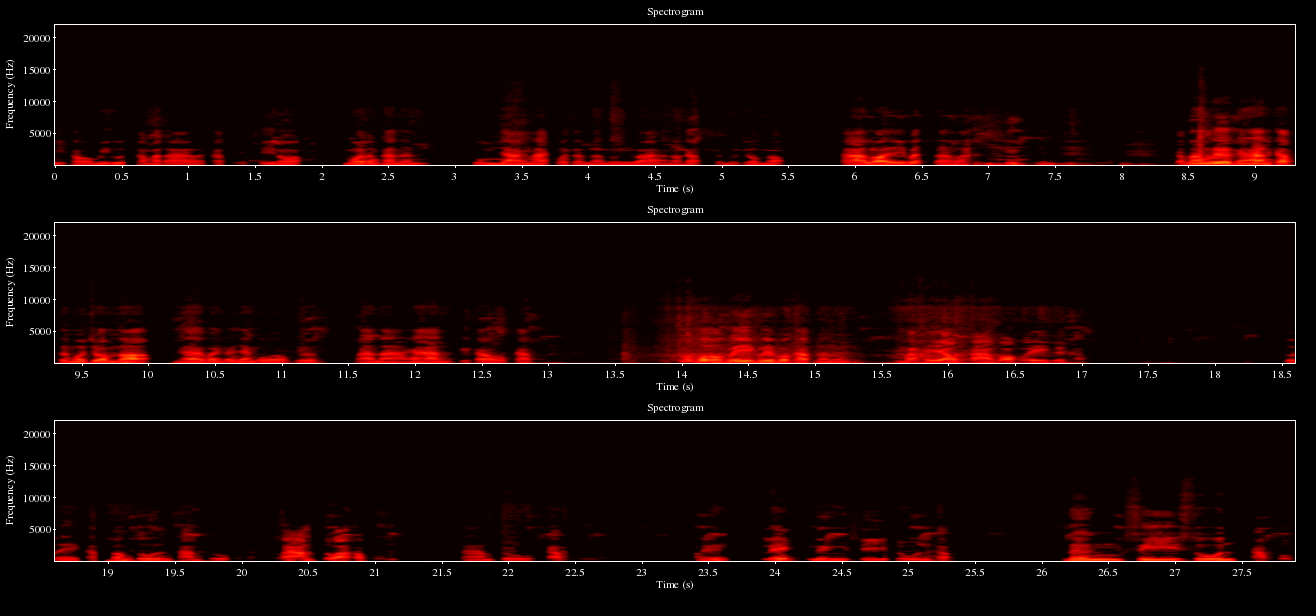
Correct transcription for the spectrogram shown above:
มีเขาไม่รู้ธรรมดาแหละครับเอฟซีเนาะงัวต้องการนั้ นทุ่มย่างนักว่าสันนาหน่วยว่าเนาะครับท่านผู้ชมเนาะขาลอยเบิดแต่ว่ากำลังเลิกงานครับท่านผู้ชมเนาะงานเพิ่นก็ยังออกอยู่มาหน้างานคือเก่าครับก็บอกเลขเลยบ่ครับนาหน่วยมาเขย่าขาบอกเลขเลยครับ ตัวไหนครับสองตัวถึงสามตัวบ่ครับสามตัวครับผมสามตัวครับหนึ่งเลขหนึ่งสี่ศูนย์ครับ หนึ่งสี่ศูนย์ครับผม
